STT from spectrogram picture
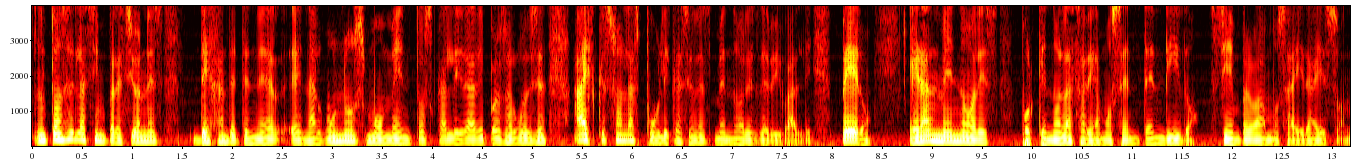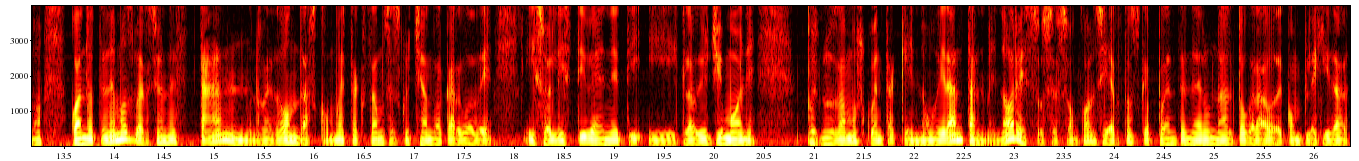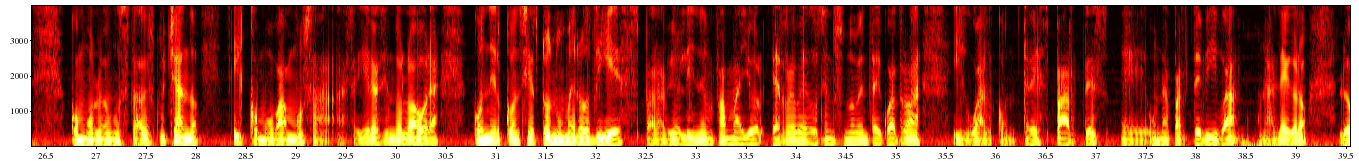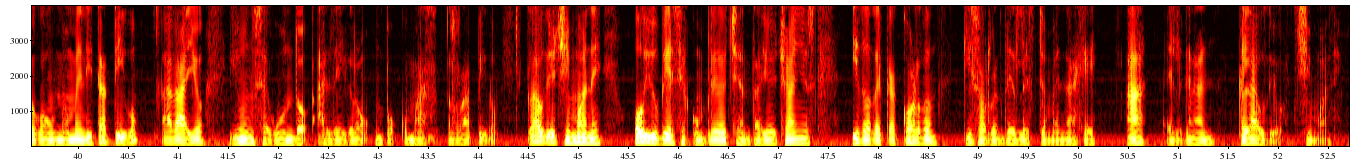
Entonces las impresiones dejan de tener en algunos momentos calidad y por eso algunos dicen, ah, es que son las publicaciones menores de Vivaldi, pero eran menores porque no las habíamos entendido, siempre vamos a ir a eso, ¿no? Cuando tenemos versiones tan redondas como esta que estamos escuchando a cargo de Isolisti Benetti y Claudio Gimone, pues nos damos cuenta que no eran tan menores, o sea, son conciertos que pueden tener un alto grado de complejidad, como lo hemos estado escuchando, y como vamos a, seguir haciéndolo ahora con el concierto número 10 para violín en Fa mayor RB 294A, igual con tres partes, eh, una parte viva, un alegro, luego uno meditativo, adagio, y un segundo alegro un poco más rápido. Claudio Chimone hoy hubiese cumplido 88 años y Dodeca Cordon quiso rendirle este homenaje a el gran Claudio Chimone.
